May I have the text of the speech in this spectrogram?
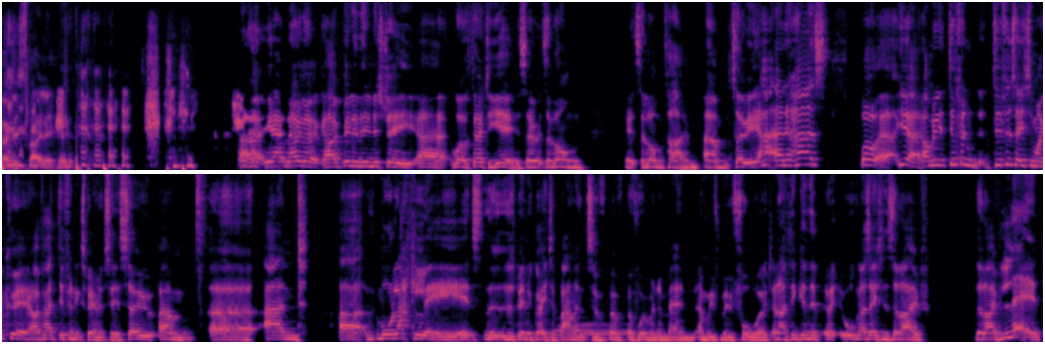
Only slightly. Uh, yeah, no, look, I've been in the industry, uh, well, 30 years. So it's a long, it's a long time. Um, so it, ha- and it has, well, uh, yeah, I mean, different, different stages in my career, I've had different experiences. So, um, uh, and, uh, more latterly, it's there's been a greater balance of, of, of, women and men, and we've moved forward. And I think in the uh, organisations that I've that I've led,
